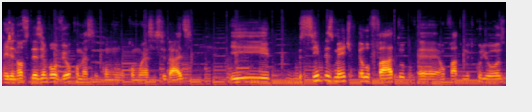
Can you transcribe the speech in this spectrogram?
ele não se desenvolveu como, essa, como, como essas cidades e simplesmente pelo fato, é, é um fato muito curioso,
